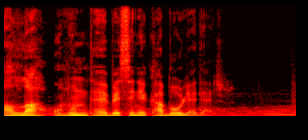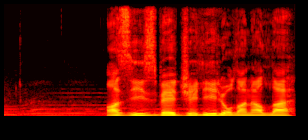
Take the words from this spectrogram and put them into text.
Allah onun tevbesini kabul eder. Aziz ve celil olan Allah,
